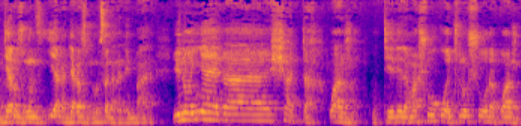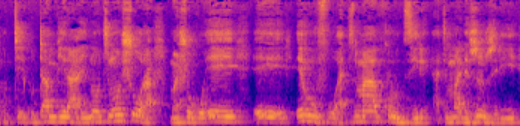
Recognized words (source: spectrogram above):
ndiarozongonzi iye akandi akazongonosangana nebara you know inyaya yakashata kwazvo kuteerera mashoko atinoshora kwazvo kutambira you know tinoshora mashoko erufu e, e, hatimakurudzire hatimade zvinhu zviri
